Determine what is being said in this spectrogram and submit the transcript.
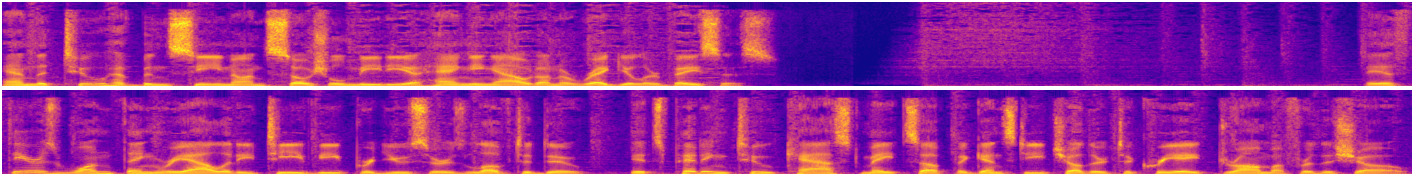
and the two have been seen on social media hanging out on a regular basis. If there's one thing reality TV producers love to do, it's pitting two cast mates up against each other to create drama for the show.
